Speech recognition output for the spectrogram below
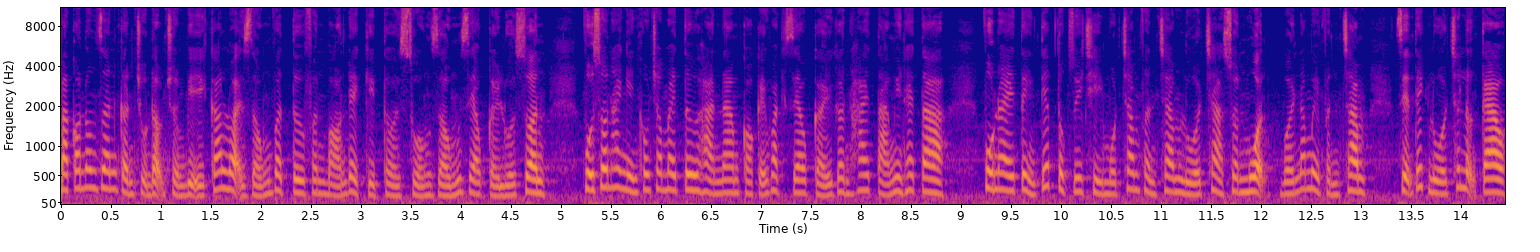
Bà con nông dân cần chủ động chuẩn bị các loại giống vật tư phân bón để kịp thời xuống giống gieo cấy lúa xuân. Vụ xuân 2024, Hà Nam có kế hoạch gieo cấy gần 28.000 hecta. Vụ này tỉnh tiếp tục duy trì 100% lúa trà xuân muộn với 50% diện tích lúa chất lượng cao,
